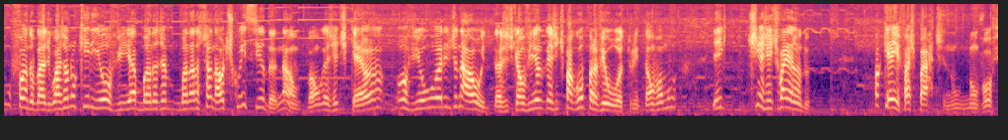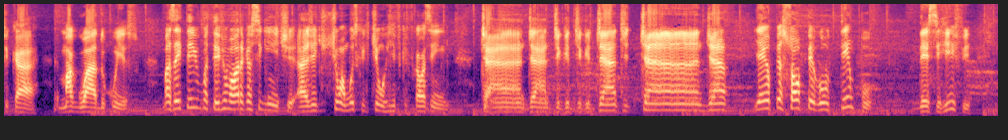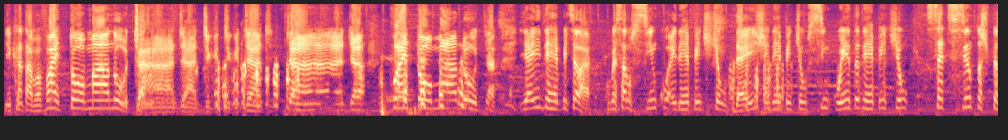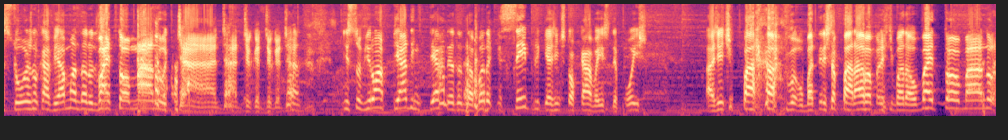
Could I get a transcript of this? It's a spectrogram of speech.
o fã do Blind Guardian não queria ouvir a banda, de, banda nacional desconhecida. Não, vamos, a gente quer ouvir o original. A gente quer ouvir o que a gente pagou para ver o outro. Então vamos. E aí tinha gente vaiando. Ok, faz parte. Não, não vou ficar magoado com isso. Mas aí teve, teve uma hora que é o seguinte: a gente tinha uma música que tinha um riff que ficava assim. E aí o pessoal pegou o tempo desse riff e cantava Vai tomar no tchan, tchan, tchan, tchan, tchan, tchan, vai tomar no tchan. E aí, de repente, sei lá, começaram cinco, aí de repente tinham 10, aí de repente tinham 50, de repente tinham 700 pessoas no caviar mandando Vai tomar no tchan, tchan, tchan, tchan, tchan. Isso virou uma piada interna dentro da banda que sempre que a gente tocava isso depois, a gente parava, o baterista parava pra gente mandar o Vai tomar no.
